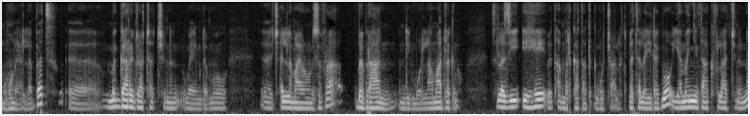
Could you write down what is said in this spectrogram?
መሆን ያለበት መጋረጃዎቻችንን ወይም ደግሞ ጨለማ የሆነውን ስፍራ በብርሃን እንዲሞላ ማድረግ ነው። ስለዚህ ይሄ በጣም በርካታ ጥቅሞች አሉት። በተለይ ደግሞ የመኝታ ክፍላችንና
